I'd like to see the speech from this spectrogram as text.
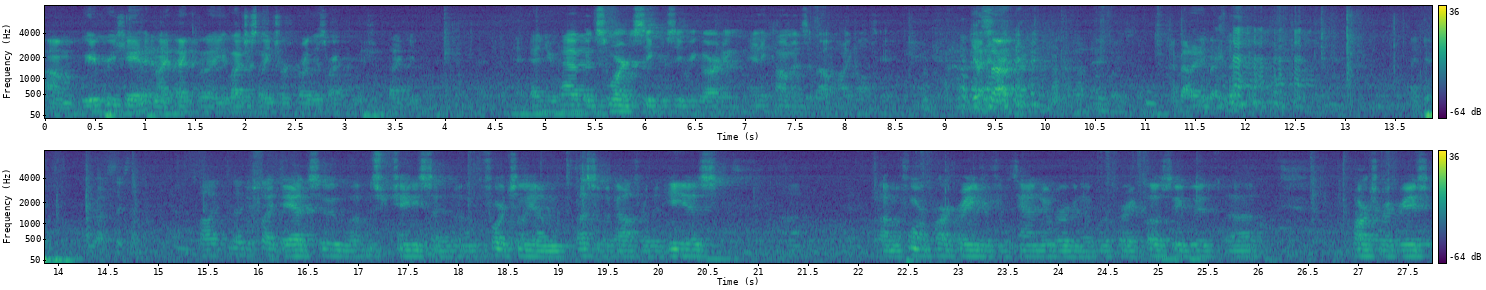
um, we appreciate it, and I thank the legislature for this recognition. Thank you. And you have been sworn to secrecy regarding any comments about my golf game. Yes, sir. About anybody. Thank you. You want to say something? Uh, I'd just like to add to what Mr. Cheney said. Unfortunately, I'm less of a golfer than he is. Uh, I'm a former park ranger for the town of Newburgh, and I've worked very closely with uh, Parks and Recreation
